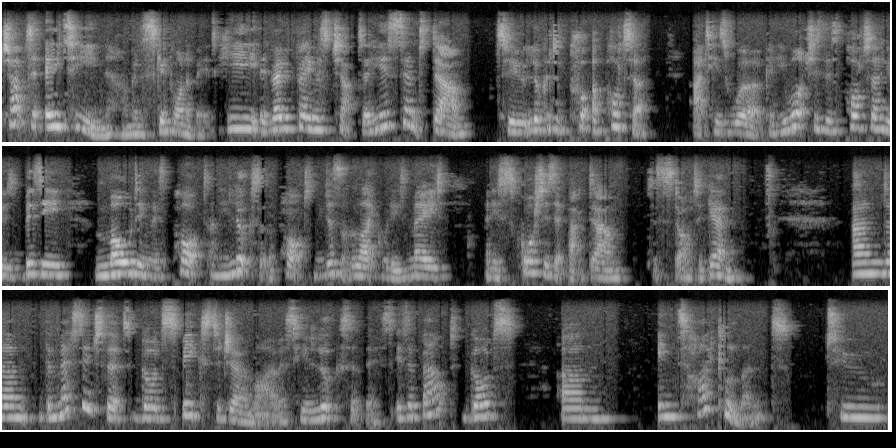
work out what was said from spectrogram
chapter 18, I'm going to skip on a bit. He, a very famous chapter, he is sent down to look at a, a potter at his work and he watches this potter who's busy moulding this pot and he looks at the pot and he doesn't like what he's made and he squashes it back down to start again. And um, the message that God speaks to Jeremiah as he looks at this is about God's um, entitlement to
